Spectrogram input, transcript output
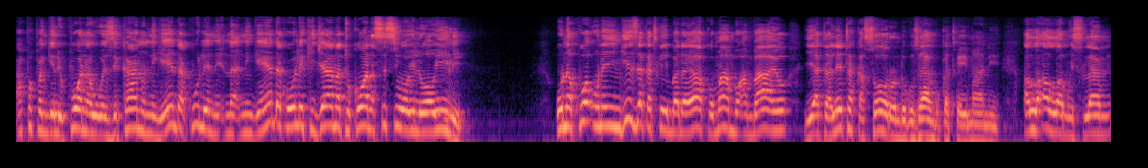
hapa pangelikuwa na uwezekano ningeenda kule na- ningeenda kwa ule kijana tukawa na sisi wawili wawili. Unakuwa unaingiza katika ibada yako mambo ambayo yataleta kasoro ndugu zangu katika imani. Allah allah mwislam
